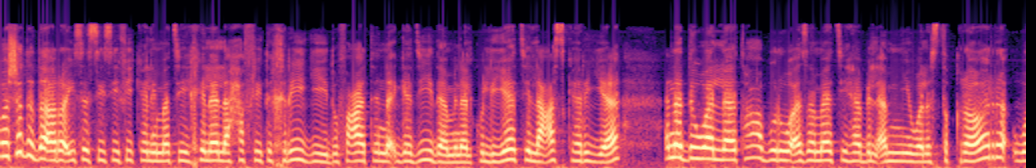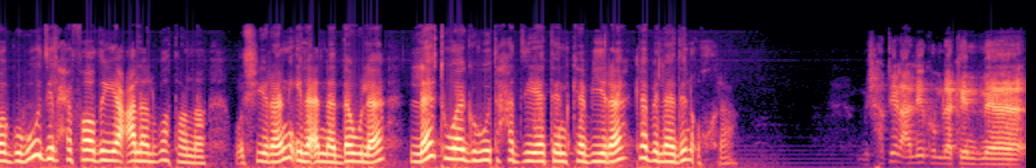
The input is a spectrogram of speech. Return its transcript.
وشدد الرئيس السيسي في كلمته خلال حفل تخريج دفعات جديدة من الكليات العسكرية أن الدول تعبر أزماتها بالأمن والاستقرار وجهود الحفاظ على الوطن مشيرا إلى أن الدولة لا تواجه تحديات كبيرة كبلاد أخرى. مش هطيل عليكم لكن آه،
